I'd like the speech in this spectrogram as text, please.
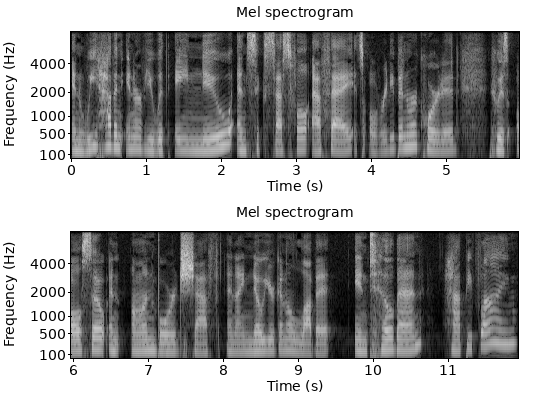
And we have an interview with a new and successful FA. It's already been recorded, who is also an onboard chef. And I know you're going to love it. Until then, happy flying.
